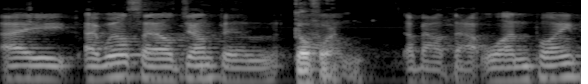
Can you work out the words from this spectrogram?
I I will say I'll jump in. Go for it. um, About that one point,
